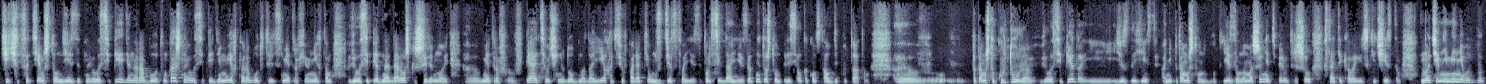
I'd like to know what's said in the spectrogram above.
кичится тем, что он ездит на велосипеде на работу. Ну, конечно, на велосипеде. Ему ехать на работу 30 метров, и у них там велосипедная дорожка шириной метров в 5. Очень удобно доехать, все в порядке. Он с детства ездит. Он всегда ездит. Это не то, что он пересел, как он стал депутатом. Потому что культура велосипеда и езды есть, а не потому, что он вот ездил на машине, а теперь вот решил стать экологически чистым. Но, тем не менее, вот, вот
